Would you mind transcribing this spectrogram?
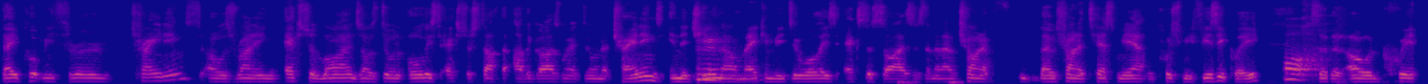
They put me through trainings. I was running extra lines. I was doing all this extra stuff that other guys weren't doing at trainings. In the gym, mm-hmm. they were making me do all these exercises, and then they were trying to they were trying to test me out and push me physically, oh. so that I would quit,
